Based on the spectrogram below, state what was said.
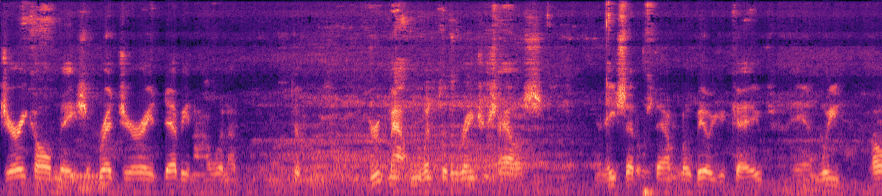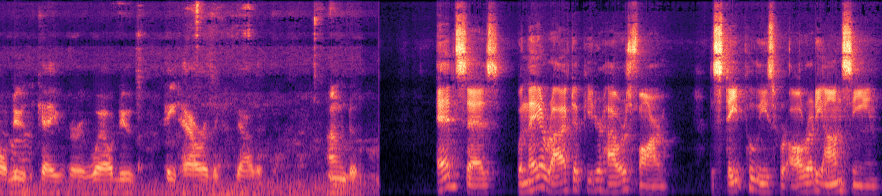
Jerry called me. So Fred, Jerry, and Debbie and I went up to Droop Mountain, went to the ranger's house, and he said it was down at Lobelia Cave, and we all knew the cave very well. Knew Pete Hauer, the guy that owned it. Ed says when they arrived at Peter Hauer's farm, the state police were already on scene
